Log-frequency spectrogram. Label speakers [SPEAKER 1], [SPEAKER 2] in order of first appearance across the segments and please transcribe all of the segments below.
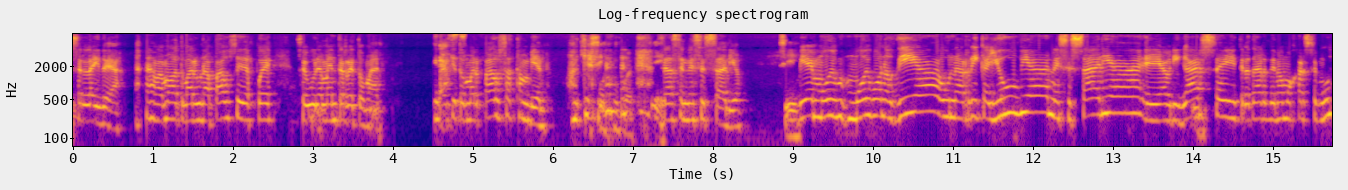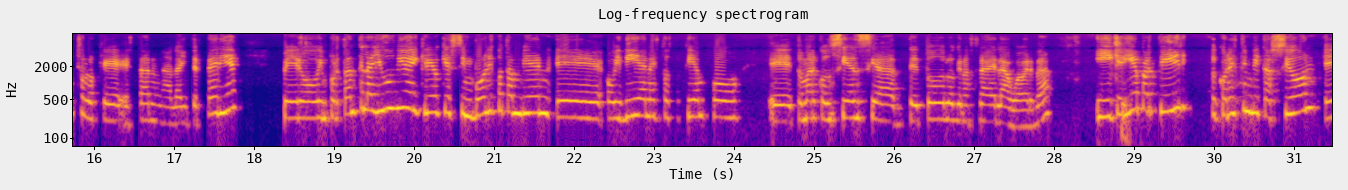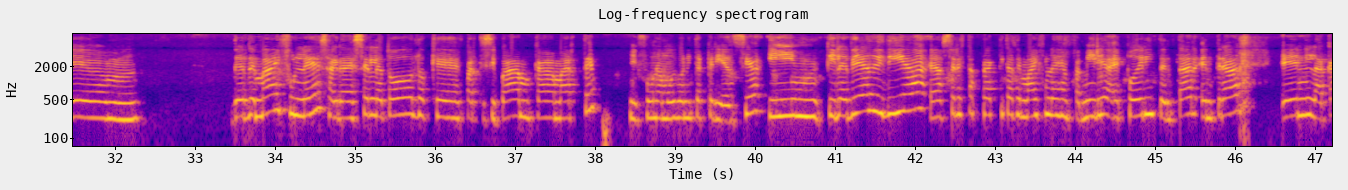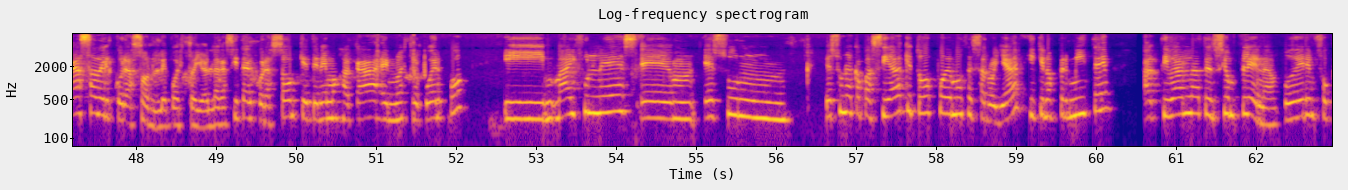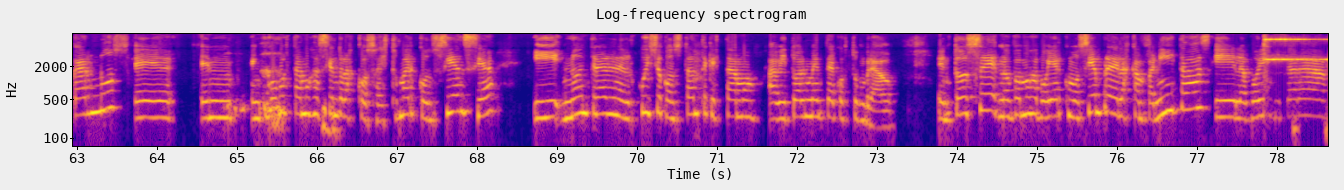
[SPEAKER 1] esa es la idea. Vamos a tomar una pausa y después seguramente retomar. Hay que tomar pausas también, porque se hace necesario. Bien, muy, muy buenos días, una rica lluvia necesaria, eh, abrigarse y tratar de no mojarse mucho los que están a la intemperie, pero importante la lluvia y creo que es simbólico también eh, hoy día en estos tiempos eh, tomar conciencia de todo lo que nos trae el agua, ¿verdad? Y quería partir con esta invitación em, desde Mindfulness, agradecerle a todos los que participamos cada martes y fue una muy bonita experiencia. Y, la idea de hoy día, hacer estas prácticas de mindfulness en familia, es poder intentar entrar en la casa del corazón, le he puesto yo, en la casita del corazón que tenemos acá en nuestro cuerpo. Y mindfulness em, es, un, es una capacidad que todos podemos desarrollar y que nos permite activar la atención plena, poder enfocarnos eh, en, cómo estamos haciendo las cosas, es tomar conciencia y no entrar en el juicio constante que estamos habitualmente acostumbrados. Entonces nos vamos a apoyar como siempre de las campanitas y las voy a invitar a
